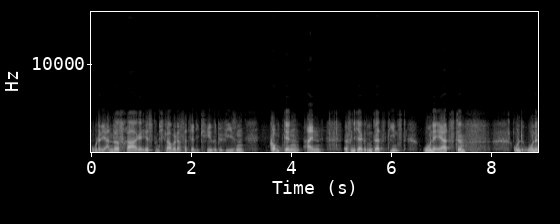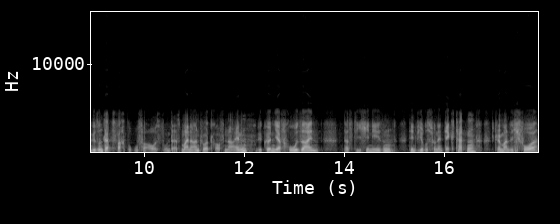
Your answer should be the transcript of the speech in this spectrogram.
Oder die andere Frage ist, und ich glaube, das hat ja die Krise bewiesen, kommt denn ein öffentlicher Gesundheitsdienst ohne Ärzte und ohne Gesundheitsfachberufe aus? Und da ist meine Antwort darauf nein. Wir können ja froh sein, dass die Chinesen den Virus schon entdeckt hatten. Stellt man sich vor,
